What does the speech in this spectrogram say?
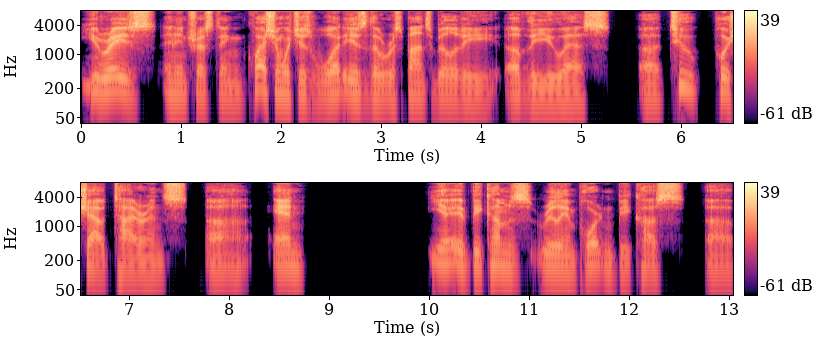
You raise an interesting question, which is what is the responsibility of the U.S. Uh, to push out tyrants uh, and yeah, it becomes really important because uh,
